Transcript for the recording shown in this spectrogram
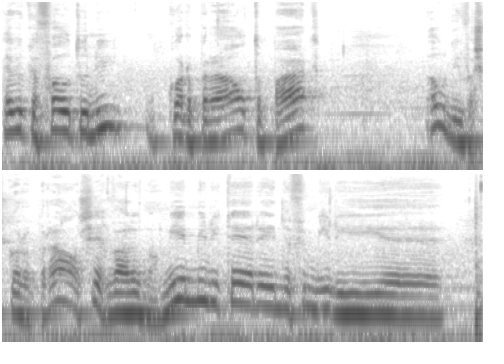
Heb ik een foto nu? Een korporaal te paard. Oh, die was korporaal. Zeg, waren er nog meer militairen in de familie? eh?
